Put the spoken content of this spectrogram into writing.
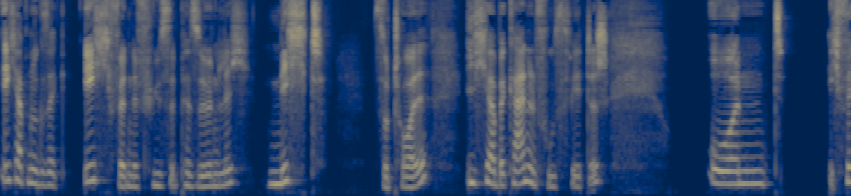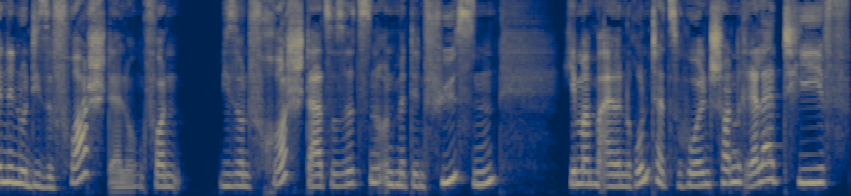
Ich habe nur gesagt, ich finde Füße persönlich nicht so toll. Ich habe keinen Fußfetisch. Und ich finde nur diese Vorstellung von wie so ein Frosch da zu sitzen und mit den Füßen jemandem einen runterzuholen, schon relativ,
